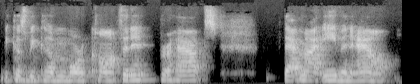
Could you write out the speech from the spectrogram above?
because we mm-hmm. become more confident, perhaps. That might even out.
